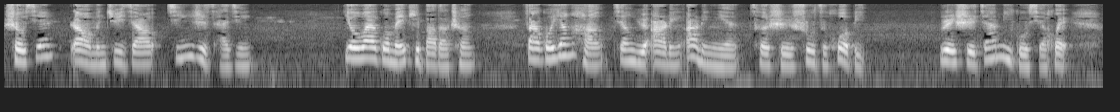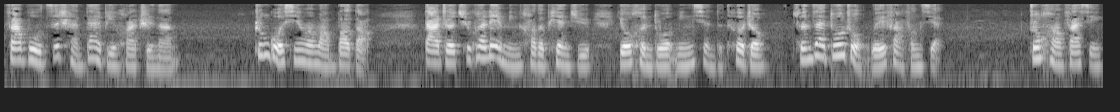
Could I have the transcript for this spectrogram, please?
首先，让我们聚焦今日财经。有外国媒体报道称，法国央行将于二零二零年测试数字货币。瑞士加密股协会发布资产代币化指南。中国新闻网报道。打着区块链名号的骗局有很多明显的特征，存在多种违法风险。中行发行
